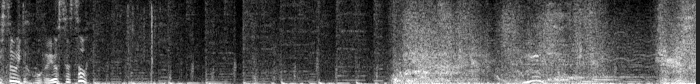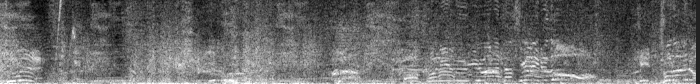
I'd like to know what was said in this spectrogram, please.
る急いだ方が良さそうよここに麦わらたちがいるぞヒットらえろ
